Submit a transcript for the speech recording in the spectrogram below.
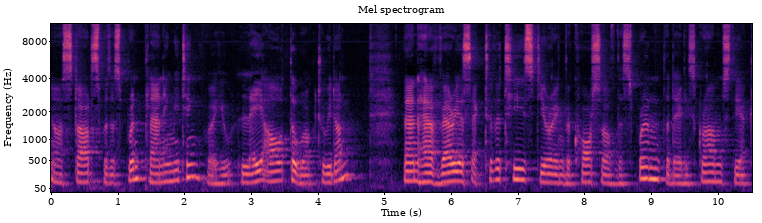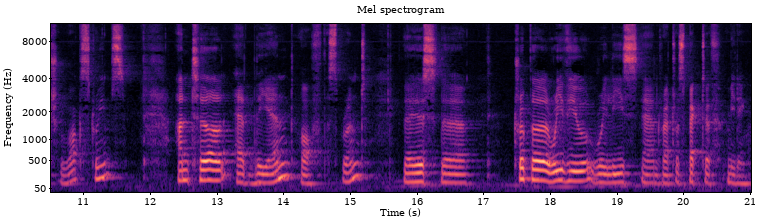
uh, starts with a sprint planning meeting where you lay out the work to be done, then have various activities during the course of the sprint, the daily scrums, the actual work streams, until at the end of the sprint there is the triple review, release, and retrospective meeting.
